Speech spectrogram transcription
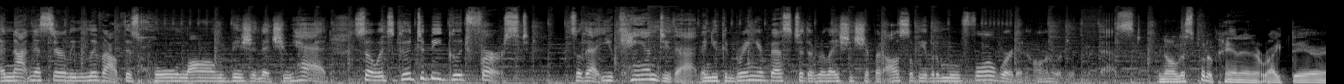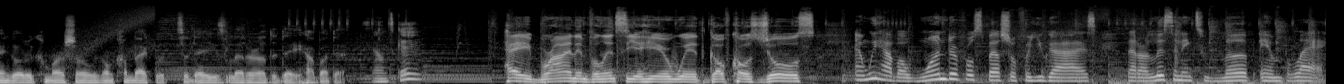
and not necessarily live out this whole long vision that you had. So it's good to be good first so that you can do that and you can bring your best to the relationship but also be able to move forward and onward with your best. You know, let's put a pin in it right there and go to commercial. We're gonna come back with today's letter of the day. How about that? Sounds good. Hey, Brian and Valencia here with Gulf Coast Jewels. And we have a wonderful special for you guys that are listening to Love in Black.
